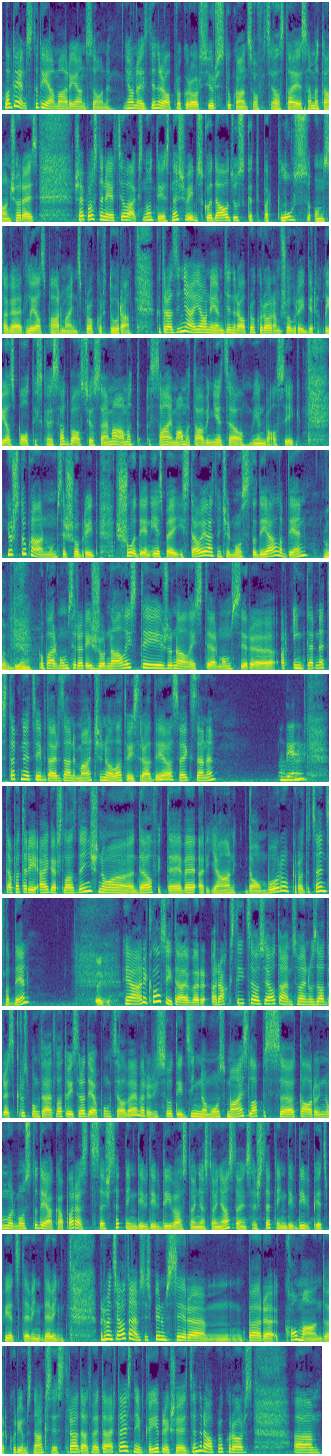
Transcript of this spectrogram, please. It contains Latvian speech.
Labdien, studijā Mārija Ansone. Jaunais ģenerālprokurors Juris Stukāns oficiāli stājies amatā un šoreiz šai postenī ir cilvēks no tiesneša vidus, ko daudz uzskata par plusu un sagaida liels pārmaiņas prokuratūrā. Katrā ziņā jaunajam ģenerālprokuroram šobrīd ir liels politiskais atbalsts, jo saimā amat, saima amatā viņu iecēla vienbalsīgi. Juris Stukānu mums ir šobrīd šodien iespēja iztaujāt, viņš ir mūsu studijā. Labdien! Labdien! Kopā ar mums ir arī žurnālisti. Žurnālisti ar mums ir eh, ar interneta starpniecību tirzniecība. Tā ir Zane Mača no Latvijas radio. Sveiks, Zane! Labdien. Tāpat arī Aigars Lazdiņš no Delfi TV ar Jāni Domburu, producents. Labdien! Sveiki. Jā, arī klausītāji var rakstīt savus jautājumus vai nu uz adresi kruspunktā Latvijas radio.lv, var arī sūtīt ziņu no mūsu mājaslapas tāruņu numuru mūsu studijā, kā parasti 6722 888 6722 5599. Bet mans jautājums vispirms ir par komandu, ar kur jums nāksies strādāt. Vai tā ir taisnība, ka iepriekšējais ģenerālprokurors um,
